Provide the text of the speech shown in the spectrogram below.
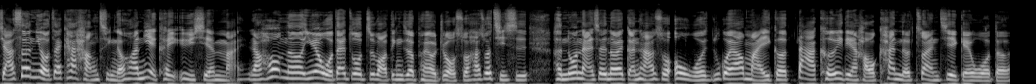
假设你有在看行情的话，你也可以预先买。然后呢，因为我在做珠宝定制的朋友就有说，他说其实很多男生都会跟他说，哦，我如果要买一个大颗一点、好看的钻戒给我的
